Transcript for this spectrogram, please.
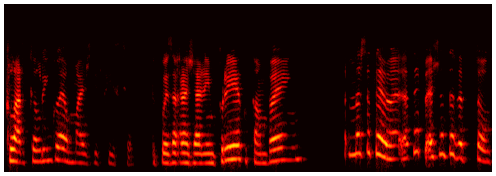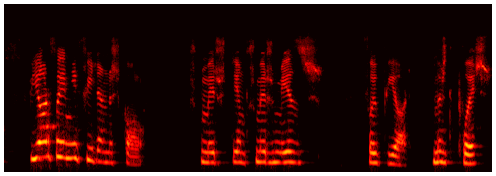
claro que a língua é o mais difícil. Depois arranjar emprego também, mas até, até a gente adaptou-se. Pior foi a minha filha na escola. Os primeiros tempos, os primeiros meses, foi o pior mas depois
